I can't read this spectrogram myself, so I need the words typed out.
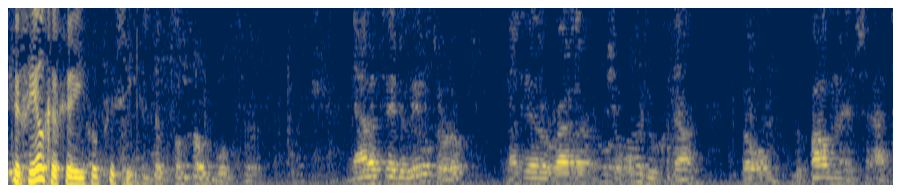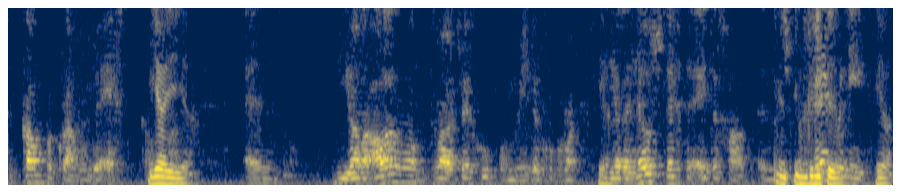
Te veel gegeven, precies. Na de Tweede Wereldoorlog, na de Tweede waren er zo onderzoek gedaan waarom bepaalde mensen uit de kampen kwamen, de echte kampen. Ja, ja, ja. En die hadden allemaal, er waren twee groepen, meerdere groepen, maar die hadden heel slechte eten gehad. En in, ze begrepen niet ja.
